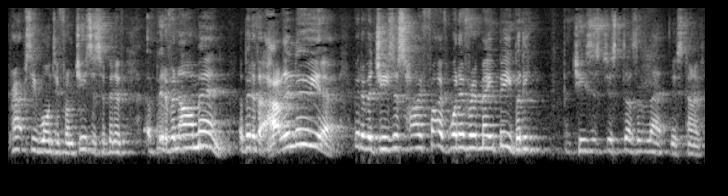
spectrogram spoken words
Perhaps he wanted from Jesus a bit of a bit of an amen, a bit of a hallelujah, a bit of a Jesus high five, whatever it may be. But he but Jesus just doesn't let this kind of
